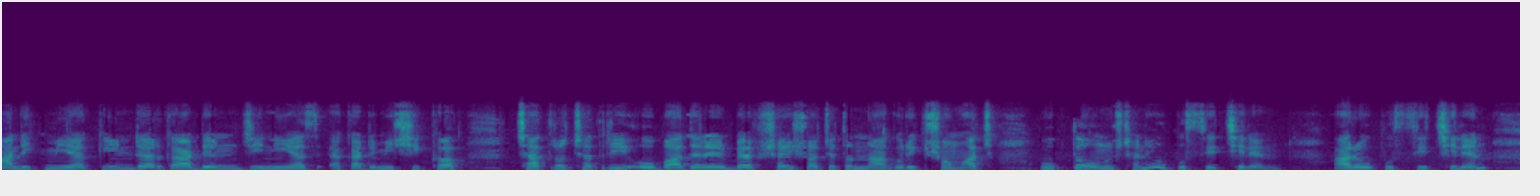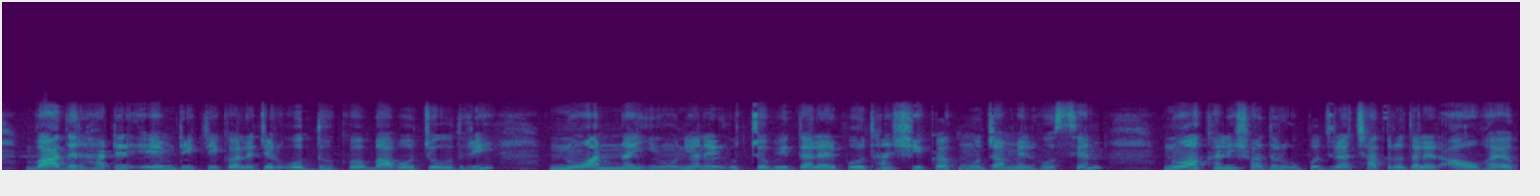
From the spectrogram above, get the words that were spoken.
Malik Mia kindergarten genius academy শিক্ষক, ছাত্রছাত্রী ও বাজারের ব্যবসায়ী সচেতন নাগরিক সমাজ উক্ত অনুষ্ঠানে উপস্থিত ছিলেন। আরও উপস্থিত ছিলেন বাদেরহাটে এম ডিগ্রি কলেজের অধ্যক্ষ বাবু চৌধুরী নোয়ান্নাই ইউনিয়নের উচ্চ বিদ্যালয়ের প্রধান শিক্ষক মোজাম্মেল হোসেন নোয়াখালী সদর উপজেলা ছাত্রদলের আহ্বায়ক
